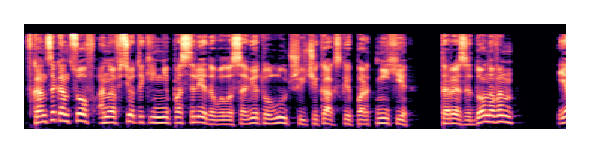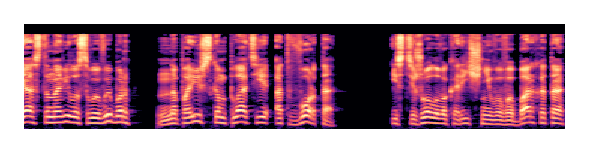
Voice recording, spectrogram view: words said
В конце концов, она все-таки не последовала совету лучшей чикагской портнихи Терезы Донован и остановила свой выбор на парижском платье от Ворта из тяжелого коричневого бархата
